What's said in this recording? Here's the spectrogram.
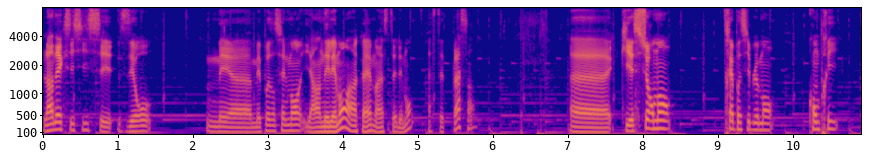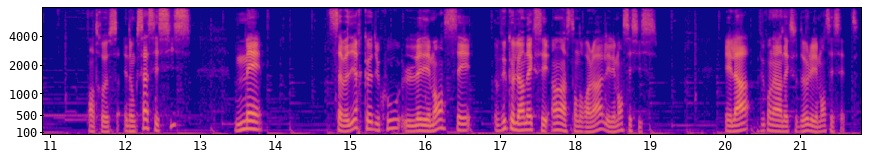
L'index ici, c'est 0. Mais, euh, mais potentiellement, il y a un élément hein, quand même à cet élément, à cette place. Hein. Euh, qui est sûrement, très possiblement, compris entre... Ça. Et donc ça, c'est 6. Mais ça veut dire que du coup, l'élément c'est. Vu que l'index est 1 à cet endroit-là, l'élément c'est 6. Et là, vu qu'on a l'index 2, l'élément c'est 7.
